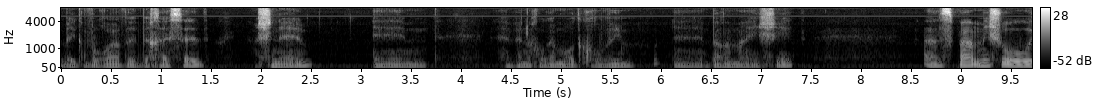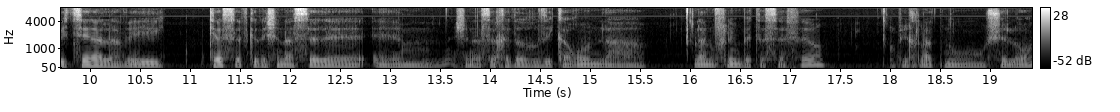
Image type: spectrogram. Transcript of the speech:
בגבורה ובחסד, שניהם. אמ, ואנחנו גם מאוד קרובים אה, ברמה האישית. אז פעם מישהו הציע להביא כסף כדי שנעשה, אמ, שנעשה חדר זיכרון לנופלים בבית הספר, והחלטנו שלא.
